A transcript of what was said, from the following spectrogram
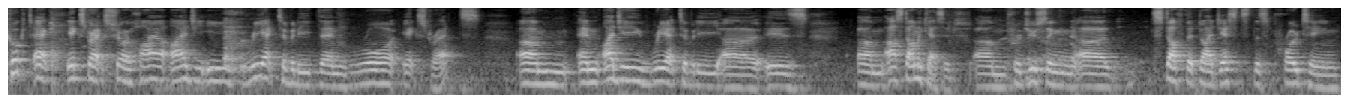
cooked extracts show higher IgE reactivity than raw extracts. Um, and IgE reactivity uh, is um, our stomach acid um, producing uh, stuff that digests this protein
